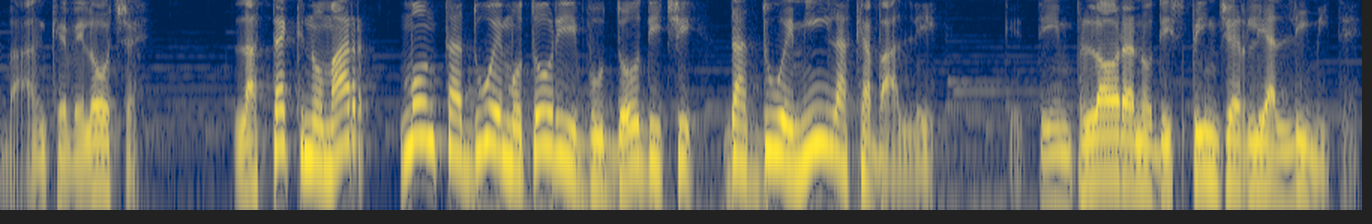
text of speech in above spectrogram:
va anche veloce. La Tecnomar monta due motori V12 da 2000 cavalli, che ti implorano di spingerli al limite.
